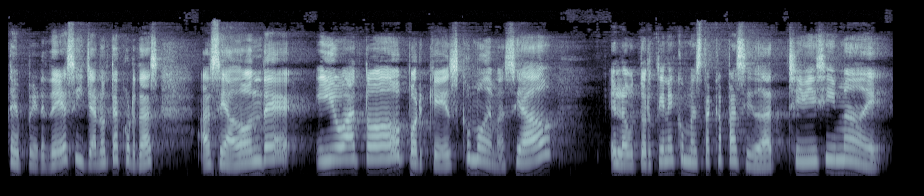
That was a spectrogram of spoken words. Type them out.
te perdés y ya no te acordás hacia dónde iba todo porque es como demasiado. El autor tiene como esta capacidad chivísima de,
